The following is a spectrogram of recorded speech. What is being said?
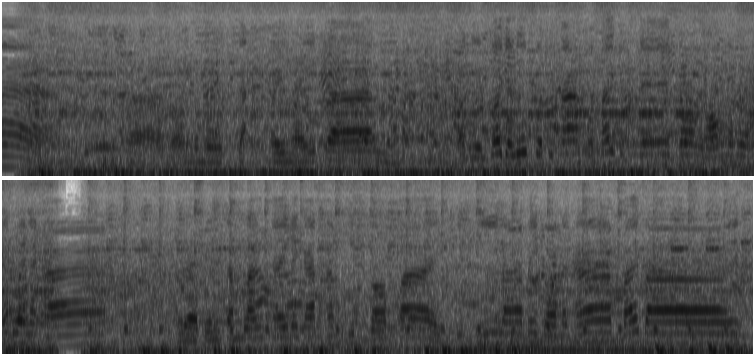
น้าน้องนโมจะไปไหนกันก่อนอื่นก็อย่าลืมกดติดตาม กดไลค์ กดแชร์ช่องน้องนโมให้ด้วยนะครับเพื่อเป็นกำลังใจในการทำคลิปต่อไป คลิปนี้ลาไปก่อนนะครับ บ๊ายบาย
